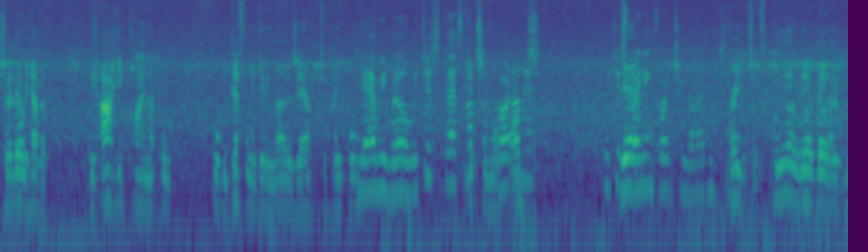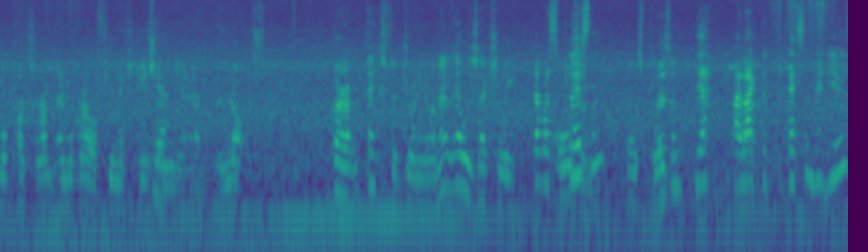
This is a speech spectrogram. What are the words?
So there we have it. The ají pineapple. We'll be definitely getting those out to people. Yeah, we will. We just there's Get lots some of more pod on pods. it. We're just Yeah. waiting for it to so- Great. So yeah, there, there, more pods around and we'll grow a few next year, so Yeah. we have lots. All right. Well, thanks for joining in on that. That was actually That was Awesome. pleasant. that was pleasant. Yeah, I Uh, like the pleasant reviews.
